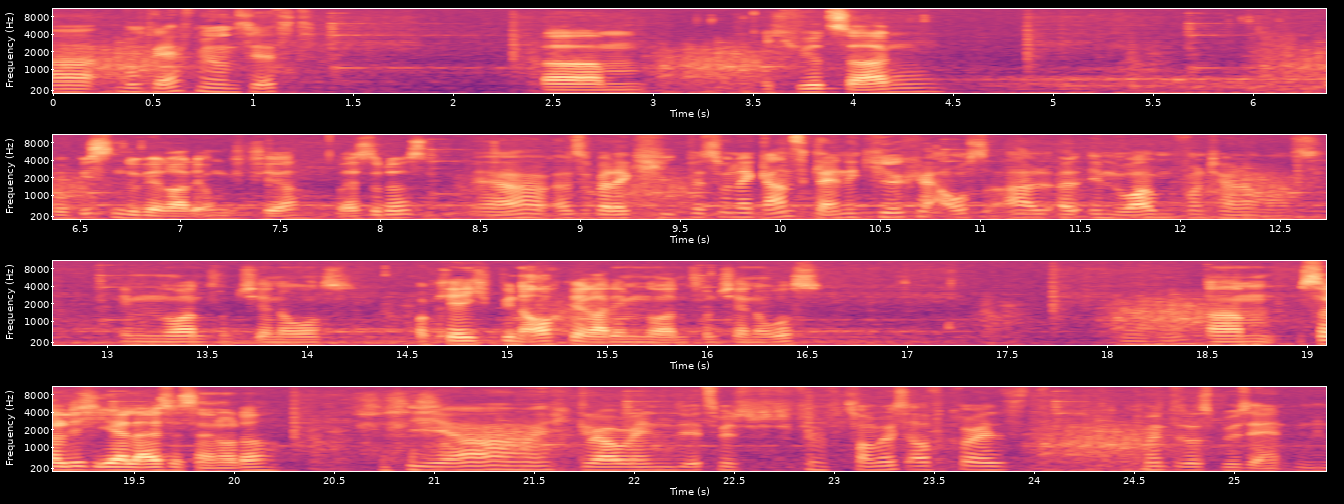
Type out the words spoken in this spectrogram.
Äh, wo treffen wir uns jetzt? Ähm, ich würde sagen... Wo bist denn du gerade ungefähr? Weißt du das? Ja, also bei der Ki bei so einer ganz kleinen Kirche außerhalb äh, im Norden von Chernobyl. Im Norden von Chernobyl. Okay, ich bin auch gerade im Norden von Chernobyl. Mhm. Ähm, sollte ich eher leise sein, oder? Ja, ich glaube, wenn du jetzt mit fünf Zombies aufkreuzt, könnte das böse enden.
